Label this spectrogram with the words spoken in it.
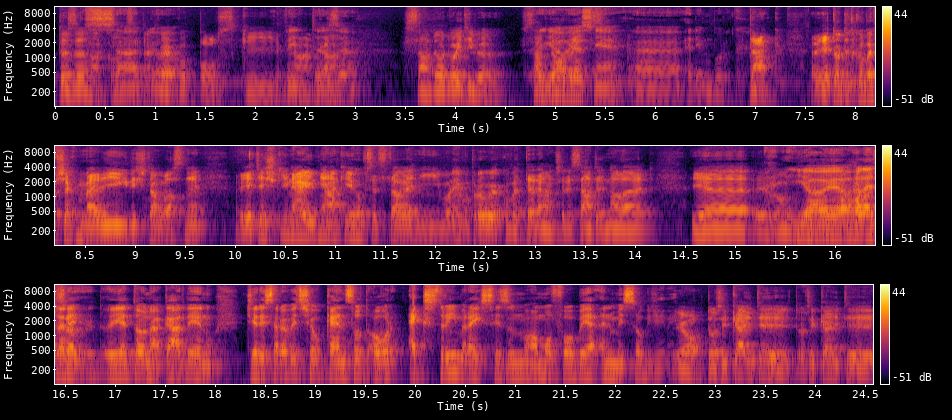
TZ na konci, Sado- takové jako polský. Sado, dvojitý V, Jo, jasně. Uh, Edinburgh. Tak, je to teď ve všech médiích, když tam vlastně je těžký najít nějaký jeho představení, on je opravdu jako veterán, 61 let, je... Jo, jo, hele, se- tady je to na Guardianu. Jerry Sadovic show cancelled over extreme racism, homophobia and misogyny. Jo, to říkají ty, to říkají ty...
